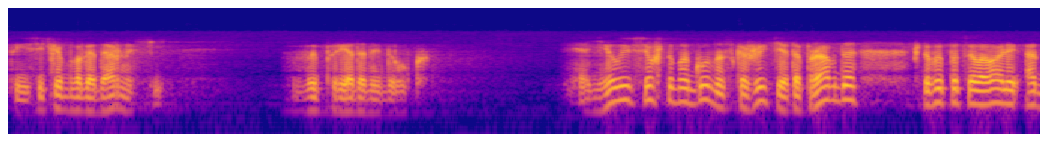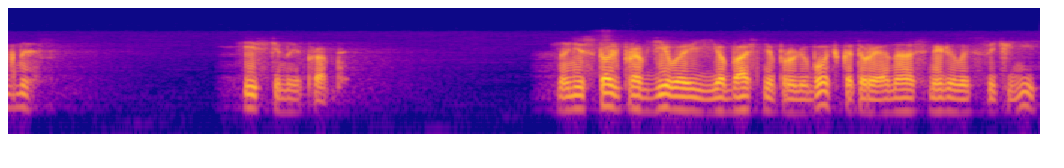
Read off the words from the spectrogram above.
Тысяча благодарностей. Вы преданный друг. Я делаю все, что могу, но скажите, это правда, что вы поцеловали Агнес? Истинная правда. Но не столь правдивая ее басня про любовь, которую она осмелилась сочинить.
